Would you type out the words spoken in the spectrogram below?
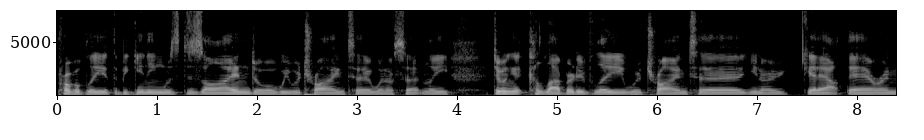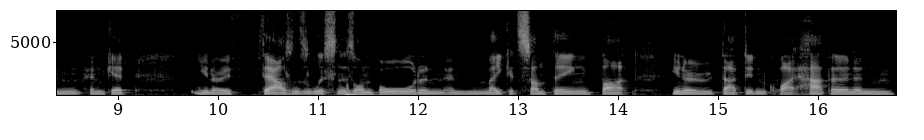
probably at the beginning was designed, or we were trying to, when I'm certainly doing it collaboratively, we're trying to, you know, get out there and and get, you know, thousands of listeners on board and and make it something, but you know that didn't quite happen and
